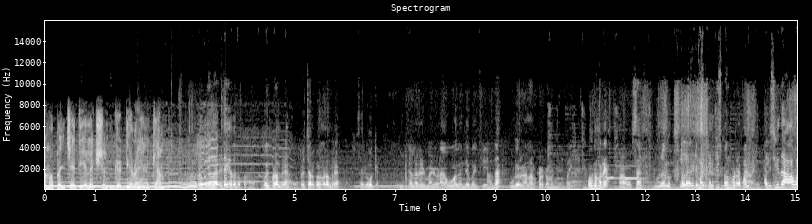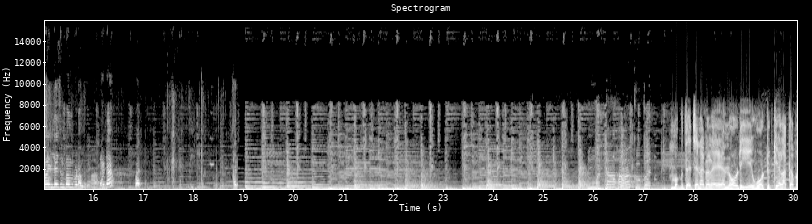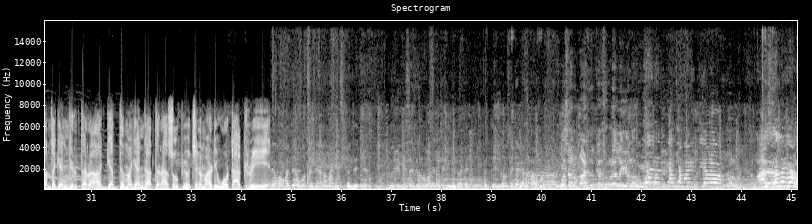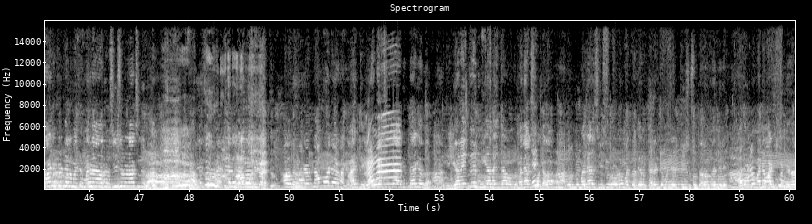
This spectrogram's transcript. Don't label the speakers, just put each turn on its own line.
ಗ್ರಾಮ ಪಂಚಾಯತಿ ಎಲೆಕ್ಷನ್ ಗಟ್ಟಿ ರಾಯನ್ ಕ್ಯಾಂಪ್
ಎಲ್ಲ ರೆಡಿ ಆಗ್ಯದಲ್ಲಪ್ಪ ಹೋಗ್ಬಿಡಂಬ್ರೆ ಪ್ರಚಾರಕ್ಕೆ ಹೋಗ್ಬಿಡಂಬ್ರೆ. ಸರಿ ಓಕೆ.
ಎಲ್ಲ ರೆಡಿ ಮಾಡೋಣ ಅದೊಂದೇ ಬಾಕಿ.
ಹೌದಾ?
ಹುಡುಗರನ್ನೆಲ್ಲ ಕರ್ಕೊಂಬಂದಿ
ಹೋಗಂಬ್ರೆ
ಹಾಂ ಹೌದು
ಸರ್ ರಘು ಎಲ್ಲ ರೆಡಿ ಮಾಡ್ಕೊಂಡು ಕಿಸ್ ಬಂದ್ಬಿಡ್ರಪ್ಪ. ಅಲ್ಲಿ ಸೀದಾ ಆ ವೈಲ್ಡ್ ಲೈಸನ್ ಬಂದ್ಬಿಡಂಬ್ರಿ. ರೈಟಾ ಬಟ್
ಮುಗ್ಧ ಜನಗಳೇ, ನೋಡಿ, ಓಟ್ ಕೇಳಕ ಬಂದಾಗ ಹೆಂಗಿರ್ತಾರ? ಗೆದ್ದ ಮಗ ಆತರ ಸ್ವಲ್ಪ ಯೋಚನೆ ಮಾಡಿ ಓಟ್ ಹಾಕ್ರಿ.
ಆಯ್ತು ಆಗ್ಯದ. ಈಗ ಏನೈತೆ? ನೀ ಏನೈತೆ? ಒಂದು ಮನೆ ಹಾಕ್ಬೇಕಲ್ಲ ಒಂದು ಮನೆ ಸಿಸಿ ರೋಡ್ ಮತ್ತೆ ಅದೇನು ಕರೆಂಟ್ ಮನೆ ಪೀಸ್ ಸುತ್ತಾರ ತಂದಿರಿ ಅದೊಂದು ಮನೆ ಮಾಡಿಸ್ಕೊಂಡಿರ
